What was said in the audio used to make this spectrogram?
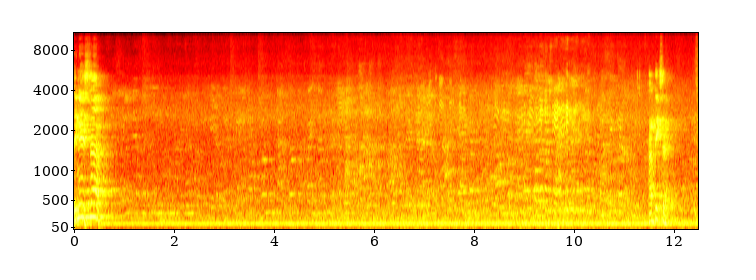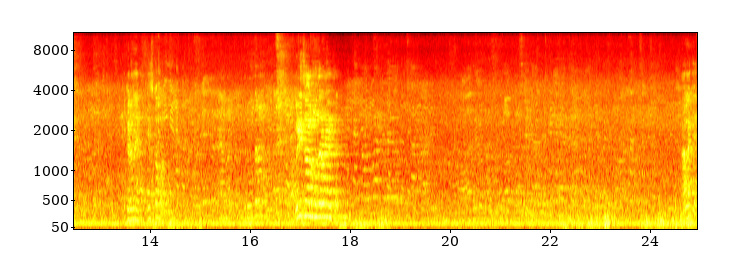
Dinesh sir Karthik sir. ఇక్కడ ఉన్నాయి. తీసుకోమా విడిసి వాళ్ళు ముందర ఉండండి సార్. అలాగే.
